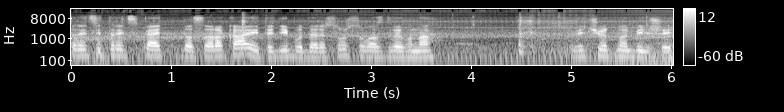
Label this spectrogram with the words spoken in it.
30-35 до 40 і тоді буде ресурс у вас двигуна відчутно більший.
